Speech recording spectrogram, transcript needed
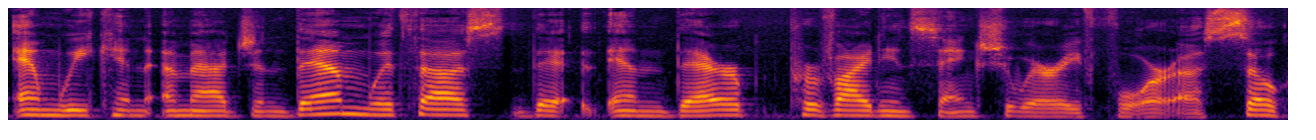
and we can imagine them with us, and they're providing sanctuary for us. So,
